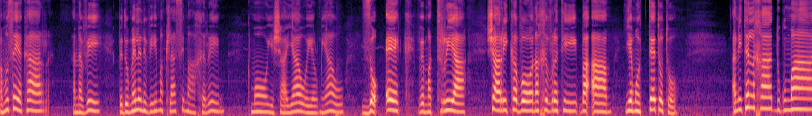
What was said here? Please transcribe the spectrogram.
עמוס היקר, הנביא, בדומה לנביאים הקלאסיים האחרים, כמו ישעיהו או ירמיהו, זועק ומתריע שהריקבון החברתי בעם ימוטט אותו. אני אתן לך דוגמה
